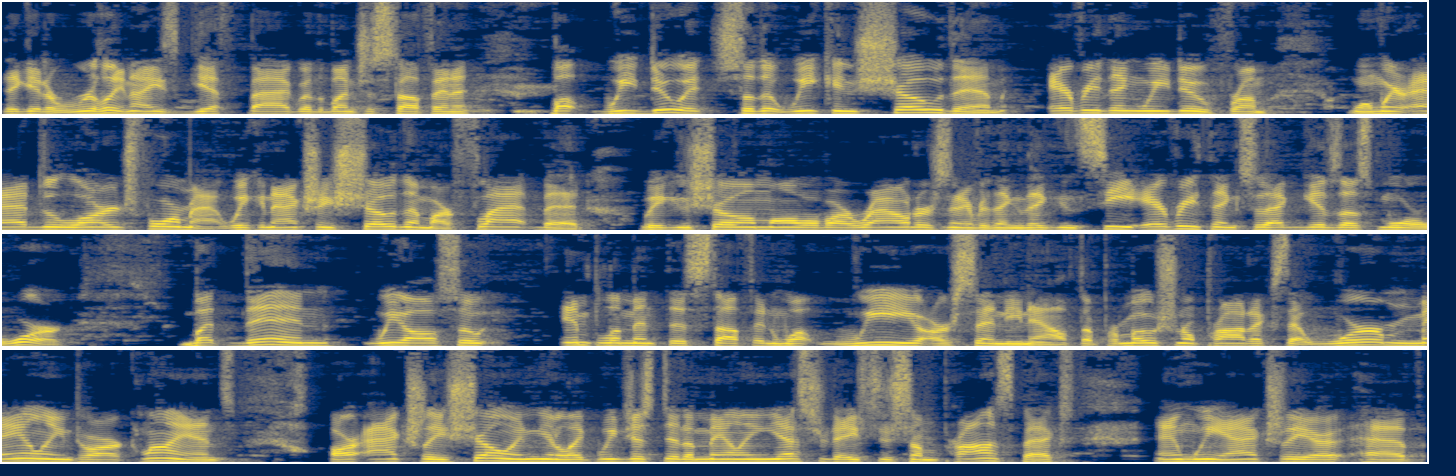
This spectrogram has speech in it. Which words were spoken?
They get a really nice gift bag with a bunch of stuff in it. But we do it so that we can show them everything we do from when we're added to large format. We can actually show them our flatbed. We can show them all of our routers and everything. They can see everything. So that gives us more work. But then we also implement this stuff in what we are sending out. The promotional products that we're mailing to our clients are actually showing, you know, like we just did a mailing yesterday to some prospects, and we actually are, have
